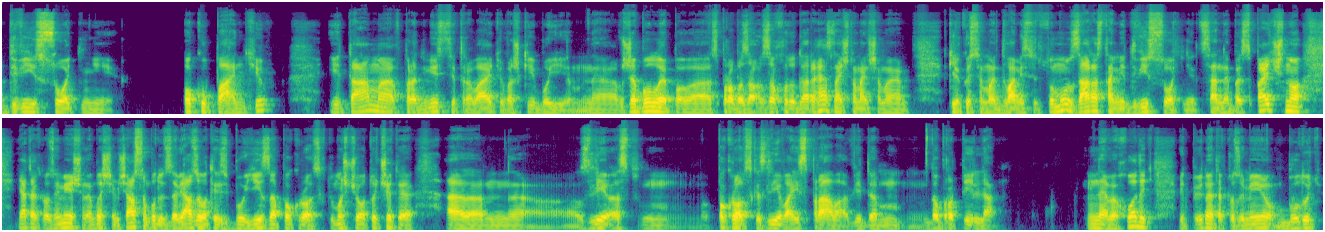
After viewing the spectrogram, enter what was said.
дві сотні окупантів, і там е, в передмісті тривають важкі бої. Е, Вже були е, спроби за- заходу ДРГ значно меншими кількостями два місяці тому. Зараз там і дві сотні. Це небезпечно. Я так розумію, що найближчим часом будуть зав'язуватись бої за Покровськ, тому що оточити злі Покровське зліва і справа від Добропілля. Не виходить, відповідно, я так розумію, будуть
